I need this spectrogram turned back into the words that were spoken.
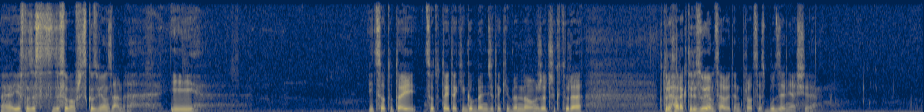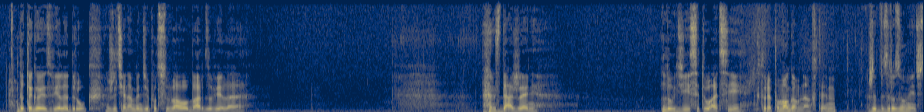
E, jest to ze, ze sobą wszystko związane. I, i co, tutaj, co tutaj takiego będzie? Takie będą rzeczy, które, które charakteryzują cały ten proces budzenia się. Do tego jest wiele dróg. Życie nam będzie podsuwało bardzo wiele zdarzeń, ludzi, sytuacji, które pomogą nam w tym, żeby zrozumieć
